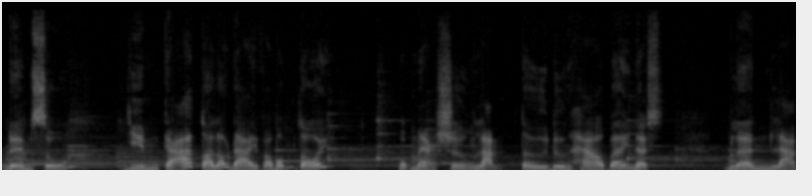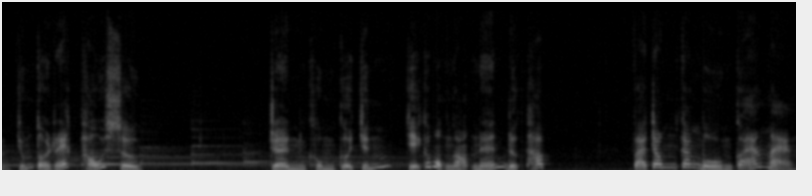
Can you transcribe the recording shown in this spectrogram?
Đêm xuống, dìm cả tòa lâu đài vào bóng tối. Một màn sương lạnh từ đường hào Baynes lên làm chúng tôi rét thấu xương. Trên khung cửa chính chỉ có một ngọn nến được thắp. Và trong căn buồng có án mạng,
